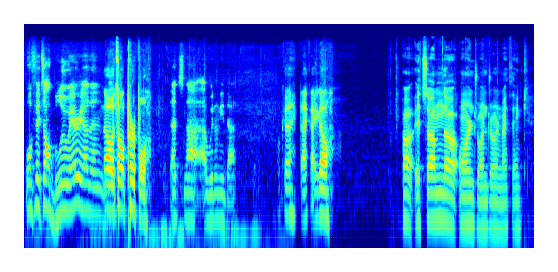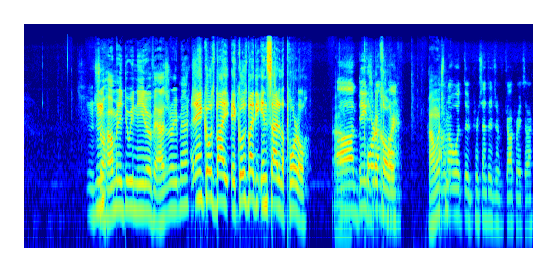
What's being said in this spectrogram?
Well, if it's all blue area, then No, it's all purple. that's not. Uh, we don't need that. Okay, back I go. Oh, it's um the orange one, Jordan. I think. Mhm. So how many do we need of Azurite, Max? I think it goes by it goes by the inside of the portal. Uh, um, Dave, porta run color. time. how I much? don't mo- know what the percentage of drop rates are.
